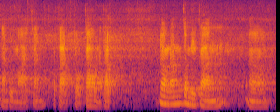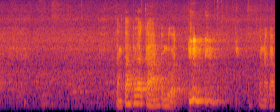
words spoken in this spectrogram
การดูหมายการประกาศโปรดเก้านะครับ นอกนั้นก็มีการแต่งตั้งข้าราชการตำรวจนะครับ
